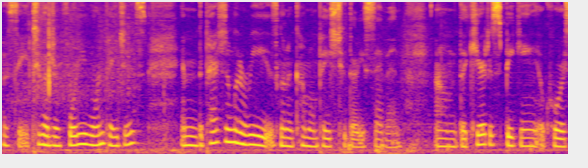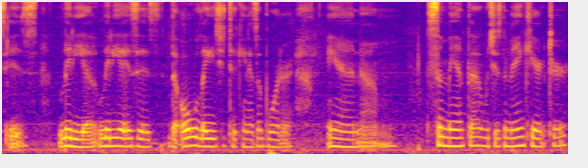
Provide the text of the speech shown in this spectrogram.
let's see 241 pages. And the passage i'm going to read is going to come on page 237 um, the character speaking of course is lydia. Lydia is, is the old lady she took in as a boarder. And um, samantha which is the main character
